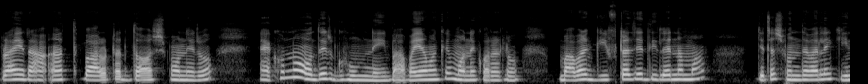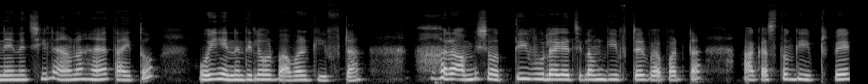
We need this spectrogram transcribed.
প্রায় রাত বারোটা দশ পনেরো। এখনও ওদের ঘুম নেই। বাবাই আমাকে মনে করালো, বাবার গিফটটা যে দিলে না মা? যেটা সন্ধেবেলায় কিনে এনেছিলে? আমরা হ্যাঁ তাই তো। ওই এনে দিল ওর বাবার গিফটটা। আর আমি সত্যিই ভুলে গেছিলাম গিফটের ব্যাপারটা। আকাশ তো গিফট পেয়ে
